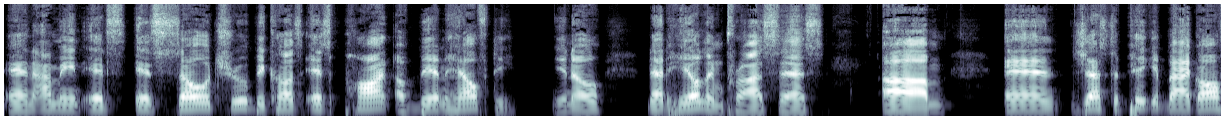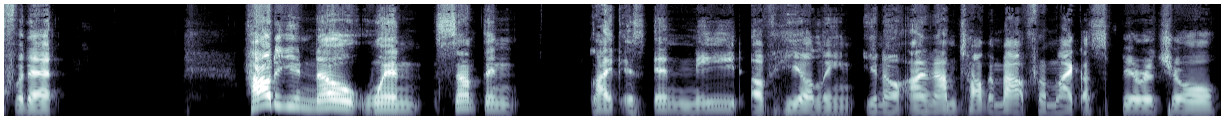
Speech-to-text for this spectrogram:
And I mean it's it's so true because it's part of being healthy you know, that healing process. Um, and just to piggyback off of that, how do you know when something like is in need of healing? You know, and I'm talking about from like a spiritual,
